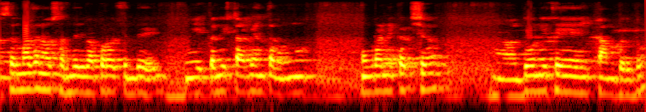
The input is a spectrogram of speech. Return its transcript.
सर माझं नाव संदेश बापूराव शिंदे. मी कनिष्ठ अभियंता म्हणून उमराणे कक्ष दोन येथे काम करतो.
